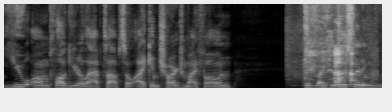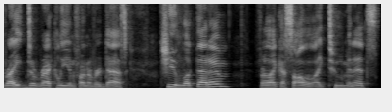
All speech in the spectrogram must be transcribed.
you unplug your laptop so I can charge my phone?" Because like we were sitting right directly in front of her desk. She looked at him for like a solid like two minutes,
